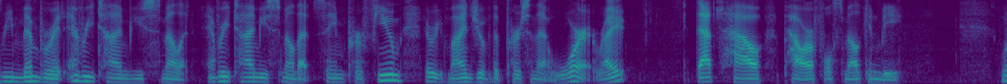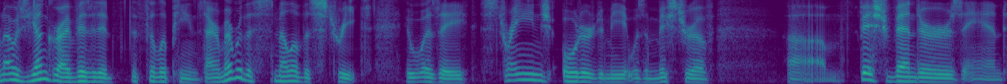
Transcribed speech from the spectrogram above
remember it every time you smell it. Every time you smell that same perfume, it reminds you of the person that wore it, right? That's how powerful smell can be. When I was younger, I visited the Philippines, and I remember the smell of the streets. It was a strange odor to me. It was a mixture of um, fish vendors and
